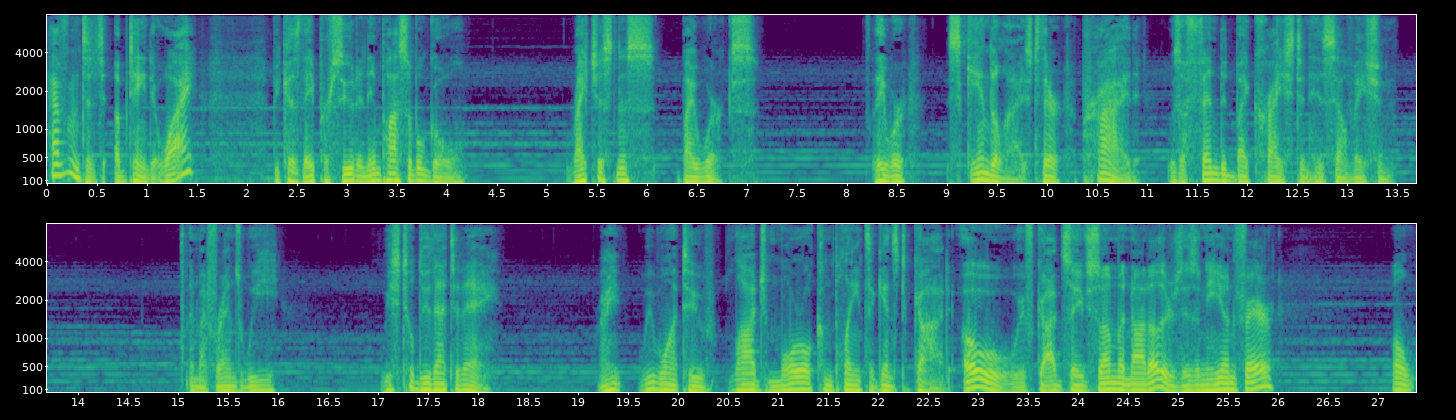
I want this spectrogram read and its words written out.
haven't obtained it. Why? Because they pursued an impossible goal righteousness by works. They were scandalized. Their pride was offended by Christ and his salvation. And my friends, we we still do that today right? We want to lodge moral complaints against God. Oh, if God saves some but not others, isn't he unfair? Well,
